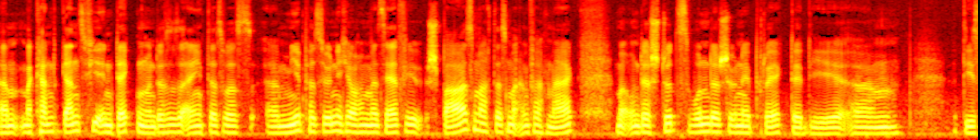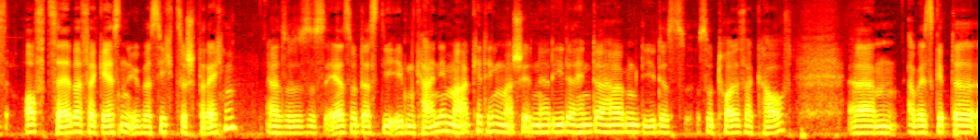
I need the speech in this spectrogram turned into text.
ähm, man kann ganz viel entdecken und das ist eigentlich das, was äh, mir persönlich auch immer sehr viel Spaß macht, dass man einfach merkt, man unterstützt wunderschöne Projekte, die ähm, die es oft selber vergessen, über sich zu sprechen also es ist eher so, dass die eben keine Marketingmaschinerie dahinter haben, die das so toll verkauft. Ähm, aber es gibt da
